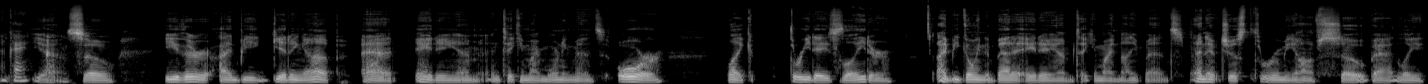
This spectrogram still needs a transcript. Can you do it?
Yeah, okay. Yeah. So either I'd be getting up at 8 a.m. and taking my morning meds, or like three days later, I'd be going to bed at 8 a.m. taking my night meds. And it just threw me off so badly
